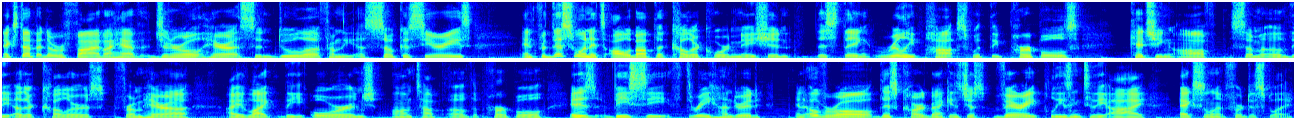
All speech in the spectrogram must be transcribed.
Next up at number 5, I have General Hera Syndulla from the Ahsoka series. And for this one, it's all about the color coordination. This thing really pops with the purples catching off some of the other colors from Hera. I like the orange on top of the purple. It is VC 300 and overall this card back is just very pleasing to the eye, excellent for display.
